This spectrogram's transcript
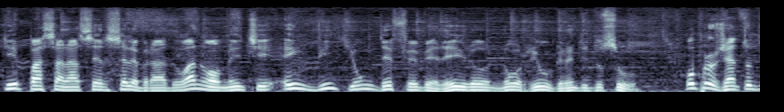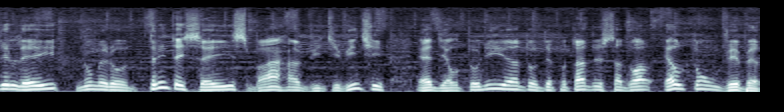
que passará a ser celebrado anualmente em 21 de fevereiro no Rio Grande do Sul. O projeto de lei número 36/2020 é de autoria do deputado estadual Elton Weber,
